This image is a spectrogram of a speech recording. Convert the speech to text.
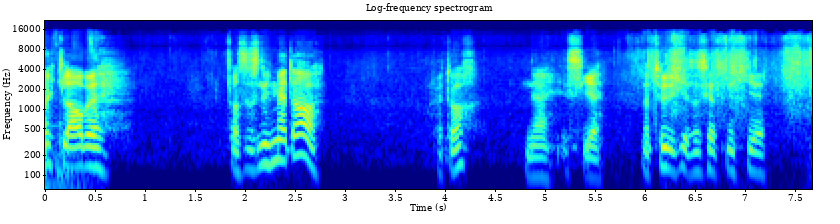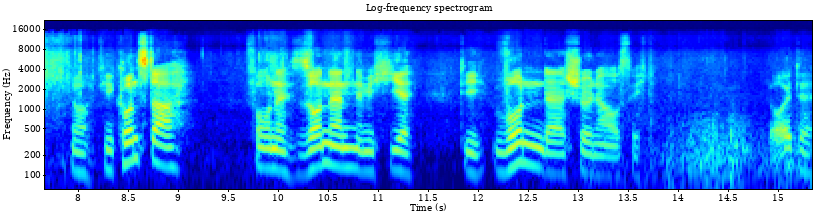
Aber ich glaube, das ist nicht mehr da. Oder doch? Ne, ist hier. Natürlich ist es jetzt nicht hier ja, die Kunst da vorne, sondern nämlich hier die wunderschöne Aussicht. Leute,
